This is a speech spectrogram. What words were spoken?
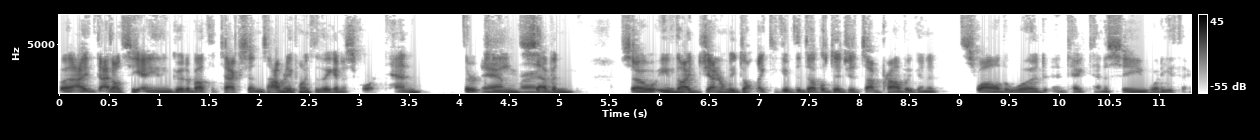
but I, I don't see anything good about the Texans. How many points are they going to score? 10, 13, yeah, right. 7? So even though I generally don't like to give the double digits, I'm probably going to swallow the wood and take Tennessee. What do you think?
